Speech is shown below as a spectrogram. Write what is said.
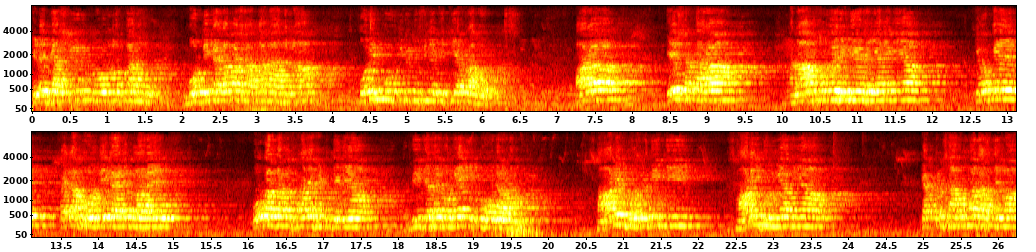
ਜਿਹੜੇ 82 ਕਰੋੜ ਲੋਕਾਂ ਨੂੰ ਮੋਦੀ ਕਹਿੰਦਾ, ਮੈਂ ਸ਼ਾਦਾ ਨਾ ਦੇਣਾ। ਉਹਦੀ ਪੂਰਤੀ ਵੀ ਤੁਸੀਂ ਨੇ ਕੀਤੀ ਹੈ, ਭਰਾਵੋ। ਪਰ ਅਨਾਪ ਨੂੰ ਇਹ ਦੇ ਰਹੀਆਂ ਨੇਗੀਆਂ ਕਿਉਂਕਿ ਪਹਿਲਾਂ ਬੋਲ ਕੇ ਗਏ ਨੇ ਬੁਲਾਰੇ ਉਹ ਗੱਲ ਦਾ ਮੈਂ ਥੋੜਾ ਜਿਹਾ ਹਿੰਟ ਦੇ ਦਿਆਂ ਵੀ ਜਦੋਂ ਬੰਦੀਆਂ ਇੱਕ ਹੋ ਜਾਣ ਸਾਰੇ ਮੁਲਕ ਦੀ ਕੀ, ਸਾਰੀ ਦੁਨੀਆ ਦੀਆਂ ਕੈਪਟਨ ਸਾਹਿਬ ਨੂੰ ਮੈਂ ਦੱਸ ਦੇਵਾਂ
